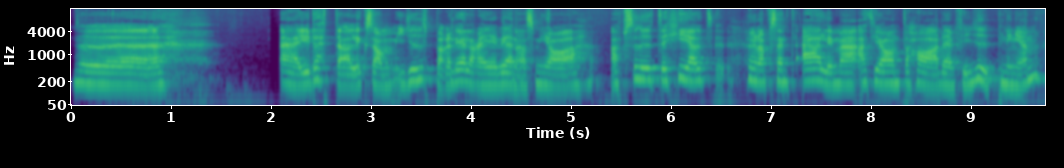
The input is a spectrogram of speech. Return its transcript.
Nu eh, är ju detta liksom djupare delar i ayurvedan som jag absolut är helt 100% ärlig med att jag inte har den fördjupningen.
